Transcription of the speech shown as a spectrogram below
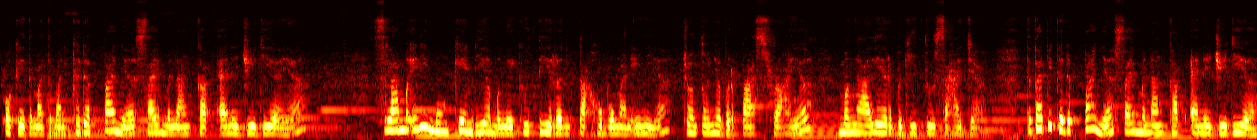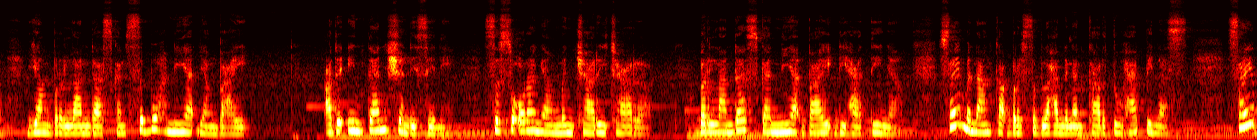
Okey teman-teman, kedepannya saya menangkap energi dia ya. Selama ini mungkin dia mengikuti rentak hubungan ini ya. Contohnya berpasrah ya, mengalir begitu sahaja. Tetapi kedepannya saya menangkap energi dia yang berlandaskan sebuah niat yang baik. Ada intention di sini. Seseorang yang mencari cara berlandaskan niat baik di hatinya. Saya menangkap bersebelahan dengan kartu happiness. Saya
